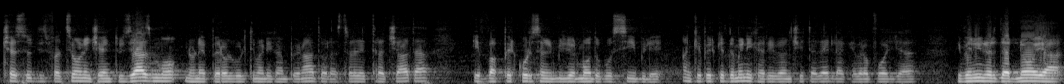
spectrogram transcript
c'è soddisfazione, c'è entusiasmo, non è però l'ultima di campionato, la strada è tracciata e va percorsa nel miglior modo possibile, anche perché domenica arriva un Cittadella che avrà voglia di venire da noi a,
